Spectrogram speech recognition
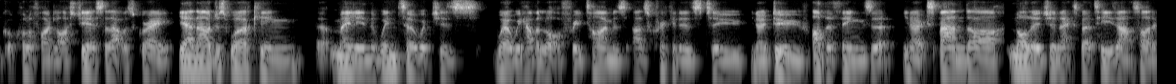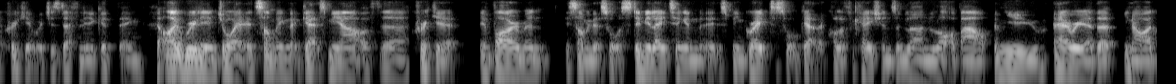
got qualified last year. So that was great. Yeah, now just working uh, mainly in the winter which is where we have a lot of free time as, as cricketers to you know do other things that you know expand our knowledge and expertise outside of cricket which is definitely a good thing. I really enjoy it. It's something that gets me out of the cricket environment is something that's sort of stimulating and it's been great to sort of get the qualifications and learn a lot about a new area that you know I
